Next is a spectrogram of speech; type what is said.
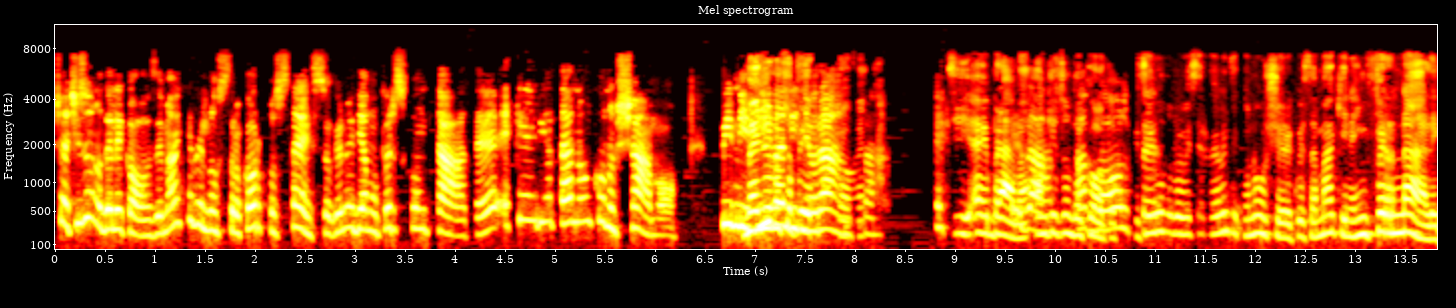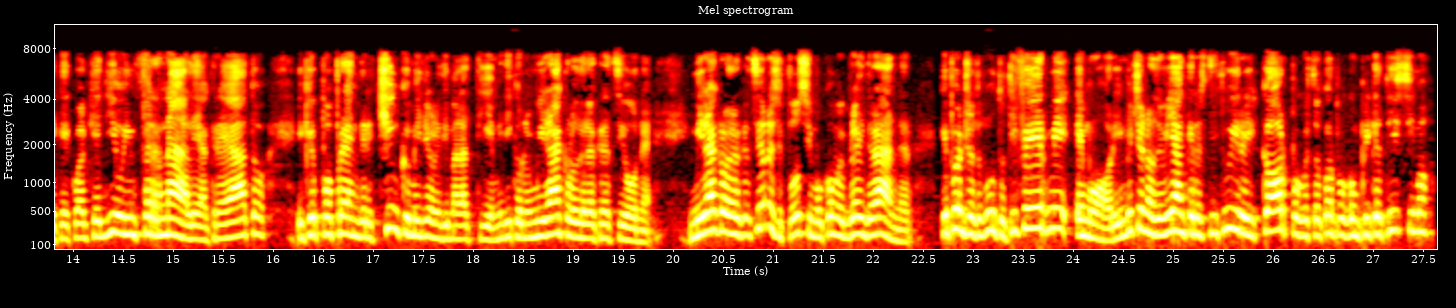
cioè ci sono delle cose, ma anche del nostro corpo stesso, che noi diamo per scontate e che in realtà non conosciamo. Quindi Meglio viva l'ignoranza. Sì, è brava, Esatto, anche sono d'accordo. che Se volte. uno dovesse veramente conoscere questa macchina infernale che qualche dio infernale ha creato e che può prendere 5 milioni di malattie, mi dicono il miracolo della creazione. Il miracolo della creazione se fossimo come Blade Runner, che poi a un certo punto ti fermi e muori. Invece no, devi anche restituire il corpo, questo corpo complicatissimo,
